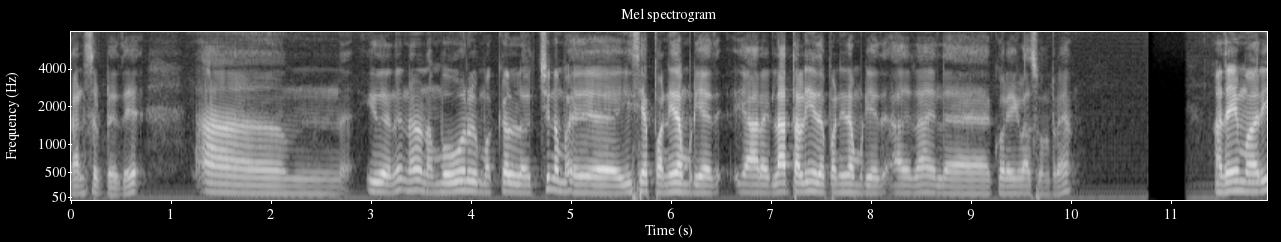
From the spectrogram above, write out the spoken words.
கான்செப்ட் இது. இது வந்து என்ன நம்ம ஊர் மக்கள் வச்சு நம்ம ஈஸியாக பண்ணிட முடியாது. யார் எல்லாத்தாலையும் இதை பண்ணிட முடியாது. அதுதான் இதில் குறைகளாக சொல்கிறேன் அதே மாதிரி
